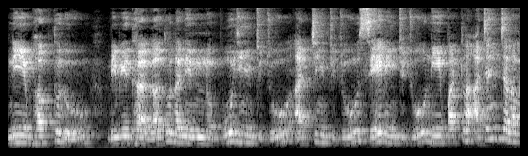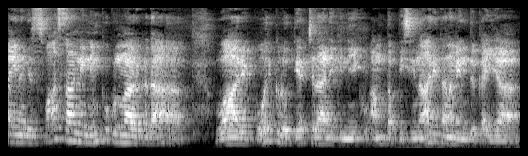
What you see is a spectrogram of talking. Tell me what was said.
నీ భక్తులు వివిధ గతుల నిన్ను పూజించుచు అర్చించుచు సేవించుచు నీ పట్ల అచంచలమైన విశ్వాసాన్ని నింపుకున్నారు కదా. వారి కోరికలు తీర్చడానికి నీకు అంత పిసినారితనం ఎందుకయ్యా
